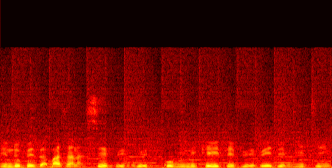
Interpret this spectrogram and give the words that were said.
indopedza basa na7 we've communicated we've had a meeting.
